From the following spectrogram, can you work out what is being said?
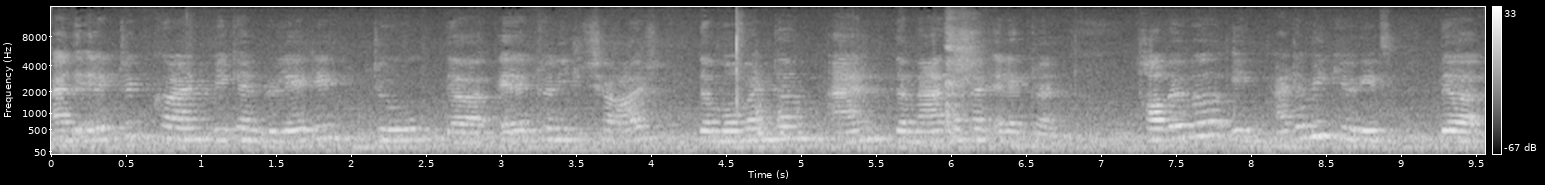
and the electric current we can relate it to the electronic charge, the momentum and the mass of an electron. However, in atomic units, the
